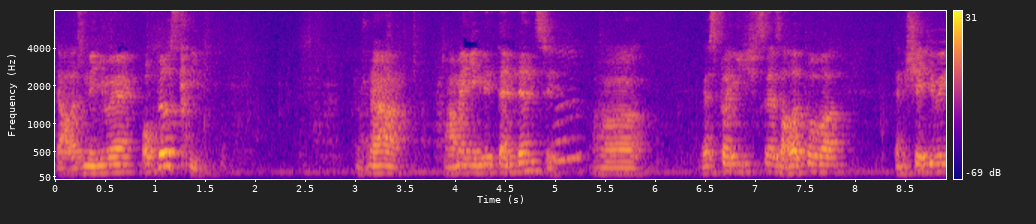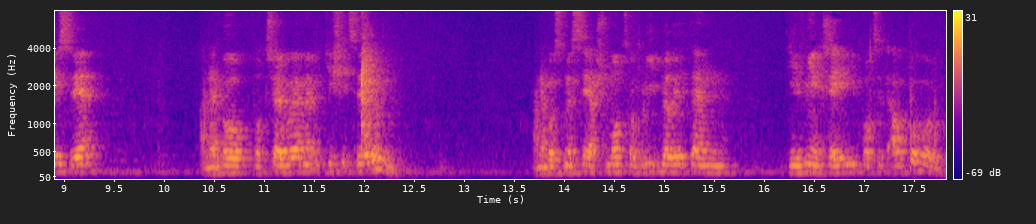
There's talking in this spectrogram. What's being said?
Dále zmiňuje opilství. Možná máme někdy tendenci uh, ve skleničce zalepovat ten šedivý svět, anebo potřebujeme utišit svědomí. A nebo jsme si až moc oblíbili ten divně hřejivý pocit alkoholu.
